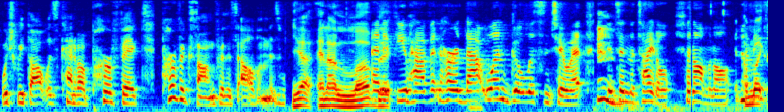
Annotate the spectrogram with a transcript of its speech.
which we thought was kind of a perfect, perfect song for this album as well. Yeah, and I love And that- if you haven't heard that one, go listen to it. It's in the title. Phenomenal. I'm like,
